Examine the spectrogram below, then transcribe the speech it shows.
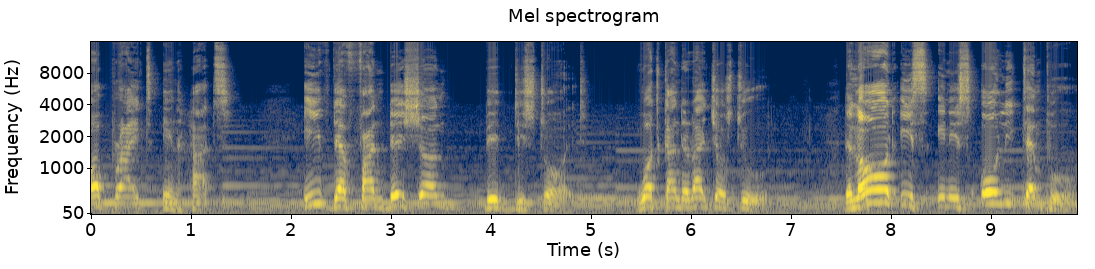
upright in heart. If their foundation be destroyed, what can the righteous do? The Lord is in his holy temple.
